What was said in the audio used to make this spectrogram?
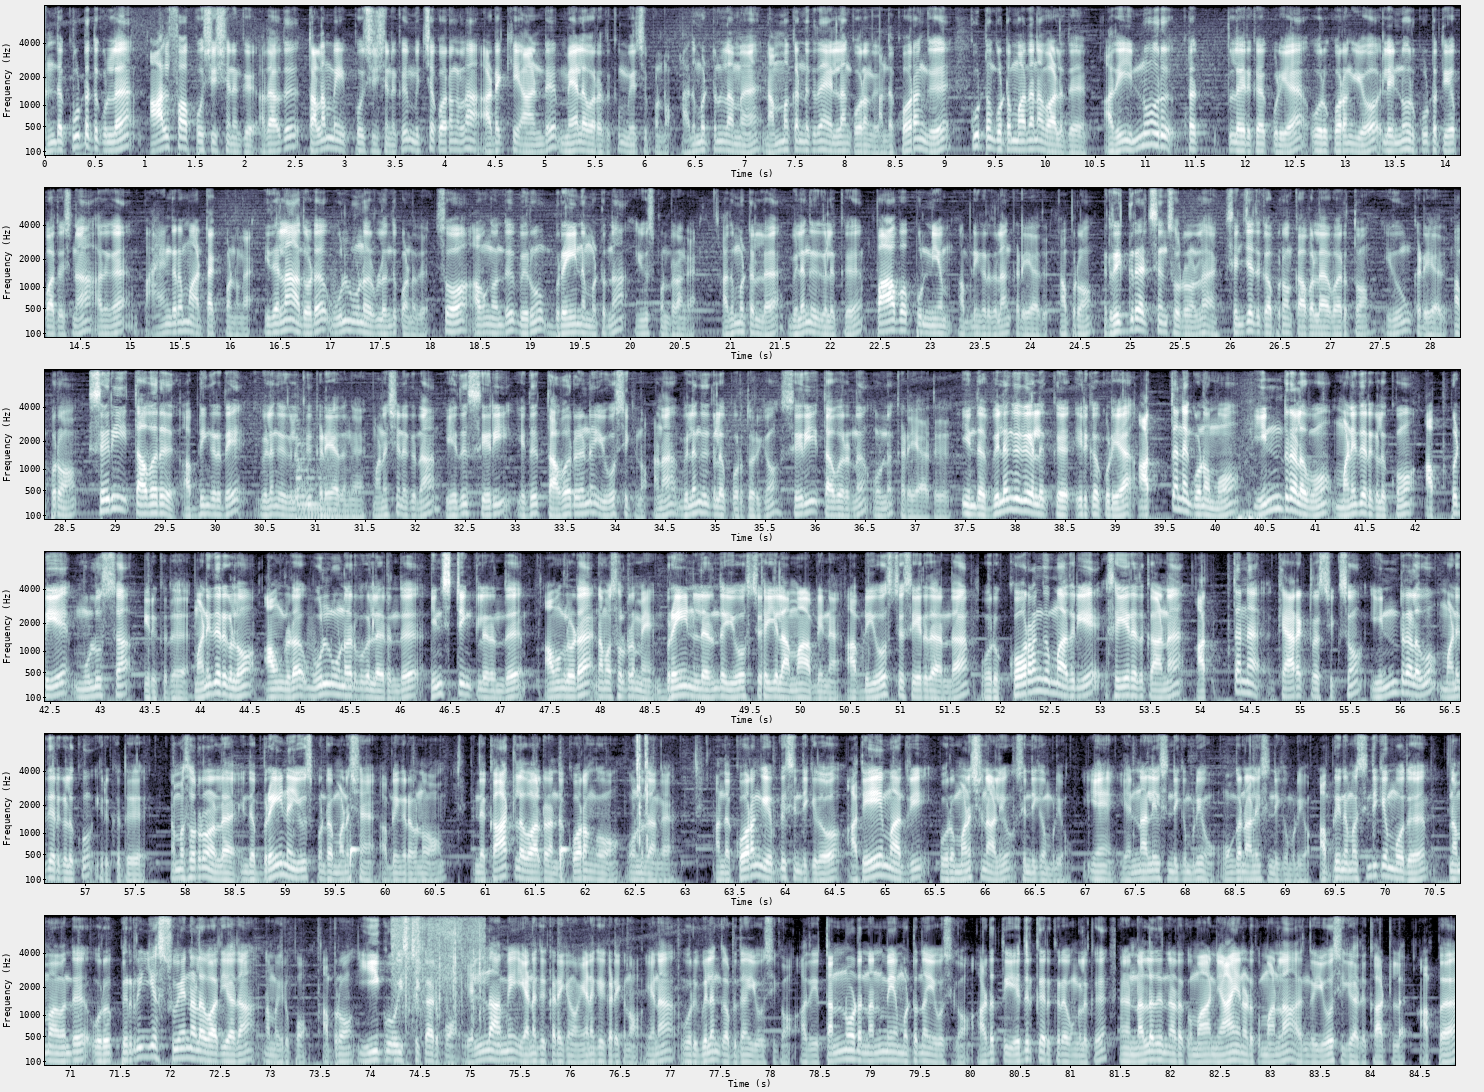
அந்த கூட்டத்துக்குள்ளே ஆல்ஃபா பொசிஷனுக்கு அதாவது தலைமை பொசிஷனுக்கு மிச்ச குரங்கெல்லாம் அடக்கி ஆண்டு மேலே வரதுக்கு முயற்சி பண்ணோம். அது மட்டும் இல்லாமல் நம்ம கண்ணுக்கு தான் எல்லாம் குரங்கு. அந்த குரங்கு கூட்டம் கூட்டமாக தானே வாழுது. அது இன்னொரு கூட்டத்தில் இருக்கக்கூடிய ஒரு குரங்கையோ இல்லை இன்னொரு கூட்டத்தையோ பார்த்துச்சுன்னா அதுங்க பயங்கரமாக அட்டாக் பண்ணுங்க. இதெல்லாம் அதோட உள் உணர்வுலேருந்து பண்ணுது. ஸோ அவங்க வந்து வெறும் பிரெயினை மட்டும்தான் யூஸ் பண்ணுறாங்க அது மட்டும் இல்லை விலங்குகளுக்கு பாவ புண்ணியம் அப்படிங்கிறதுலாம் கிடையாது. அப்புறம் ரிக்ரெட்ஸ்ன்னு சொல்கிறோம்ல செஞ்சதுக்கப்புறம் கவலை வருத்தம் இதுவும் கிடையாது. அப்புறம் சரி தவறு அப்படிங்கிறதே விலங்குகளுக்கு கிடையாதுங்க. மனுஷனுக்கு தான் எது சரி எது தவறுன்னு யோசிக்கணும். ஆனால் விலங்குகளை பொறுத்த வரைக்கும் சரி தவறுன்னு ஒன்று கிடையாது. இந்த விலங்குகளுக்கு இருக்கக்கூடிய அத்தனை குணமும் இன்றளவும் மனிதர்களுக்கும் அப்படியே முழுசா இருக்குது. மனிதர்களும் அவங்களோட உள் உணர்வுகள்ல இருந்து இன்ஸ்டிங்ல இருந்து அவங்களோட நம்ம சொல்றோமே பிரெயின்ல இருந்து யோசிச்சு செய்யலாமா அப்படின்னு. அப்படி யோசிச்சு செய்யறதா இருந்தா ஒரு குரங்கு மாதிரியே செய்யறதுக்கான அத்தனை கேரக்டரிஸ்டிக்ஸும் இன்றளவும் மனிதர்களுக்கும் இருக்குது. நம்ம சொல்கிறோம்ல இந்த பிரெயினை யூஸ் பண்ணுற மனுஷன் அப்படிங்கிறவனும் இந்த காட்டில் வாழ்கிற அந்த குரங்கும் ஒன்று தாங்க அந்த குரங்கு எப்படி சிந்திக்குதோ அதே மாதிரி ஒரு மனுஷனாலையும் சிந்திக்க முடியும். ஏன்? என்னாலையும் சிந்திக்க முடியும் உங்களாலையும் சிந்திக்க முடியும். அப்படி நம்ம சிந்திக்கும் போது நம்ம வந்து ஒரு பெரிய சுயநலவாதியாக தான் நம்ம இருப்போம். அப்புறம் ஈகோயிஸ்டிக்காக இருப்போம். எல்லாமே எனக்கு கிடைக்கணும் எனக்கு கிடைக்கணும். ஏன்னா ஒரு விலங்கு அப்படி தான் யோசிக்கும். அது தன்னோட நன்மையை மட்டும்தான் யோசிக்கும். அடுத்து எதிர்க்க இருக்கிறவங்களுக்கு நல்லது நடக்குமா நியாயம் நடக்குமான்லாம் அங்கே யோசிக்காது காட்டில். அப்போ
